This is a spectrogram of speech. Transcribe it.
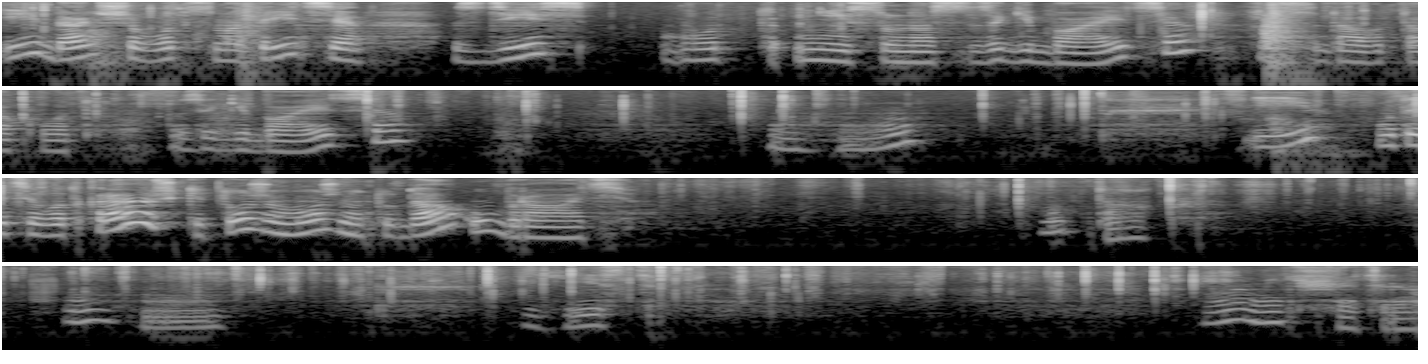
И дальше вот смотрите, здесь вот низ у нас загибаете. Вот сюда вот так вот загибаете. Угу. И вот эти вот краешки тоже можно туда убрать. Вот так. Угу. Есть. Замечательно.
